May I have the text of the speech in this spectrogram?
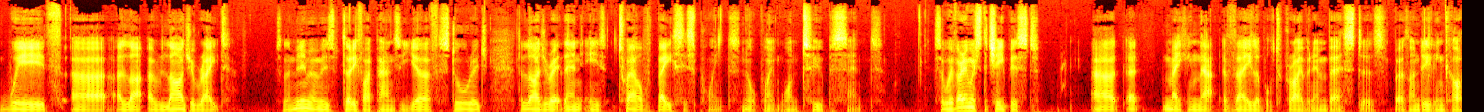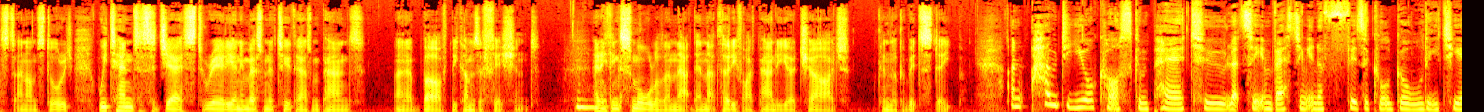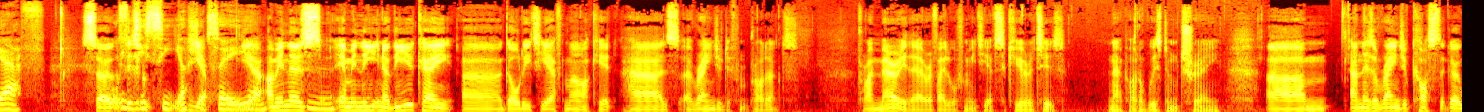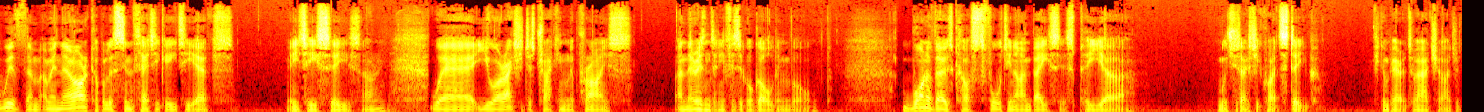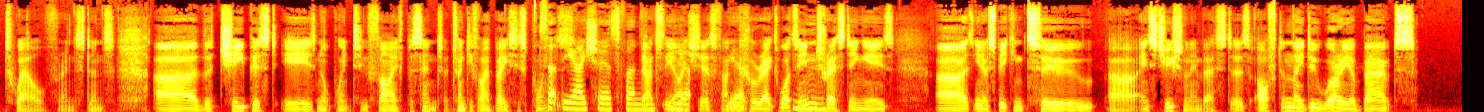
with uh, a, la- a larger rate so the minimum is £35 a year for storage. The larger rate then is 12 basis points, 0.12%. So we're very much the cheapest uh, at making that available to private investors, both on dealing costs and on storage. We tend to suggest really an investment of £2,000 and above becomes efficient. Mm-hmm. Anything smaller than that, then that £35 a year charge can look a bit steep. And how do your costs compare to, let's say, investing in a physical gold ETF? So physical, ETC, I should yeah, say. Yeah. yeah. I mean, there's. Mm. I mean, the, you know, the UK uh, gold ETF market has a range of different products. Primarily, they're available from ETF Securities, now part of Wisdom Tree, um, and there's a range of costs that go with them. I mean, there are a couple of synthetic ETFs, ETC, sorry, where you are actually just tracking the price, and there isn't any physical gold involved. One of those costs 49 basis per year, which is actually quite steep if you compare it to our charge of 12, for instance. Uh, the cheapest is 0.25%, so 25 basis points. Is that the iShares fund? That's the yep. iShares fund, yep. correct. What's mm-hmm. interesting is, uh, you know, speaking to uh, institutional investors, often they do worry about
